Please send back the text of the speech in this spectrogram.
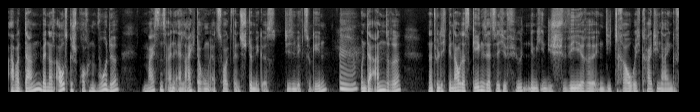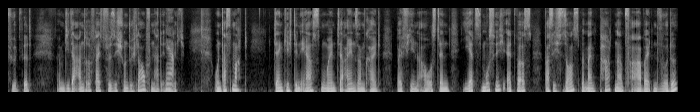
Aber dann, wenn das ausgesprochen wurde, meistens eine Erleichterung erzeugt, wenn es stimmig ist, diesen Weg zu gehen. Mhm. Und der andere natürlich genau das Gegensätzliche fühlt, nämlich in die Schwere, in die Traurigkeit hineingeführt wird, ähm, die der andere vielleicht für sich schon durchlaufen hat innerlich. Ja. Und das macht, denke ich, den ersten Moment der Einsamkeit bei vielen aus, denn jetzt muss ich etwas, was ich sonst mit meinem Partner verarbeiten würde,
